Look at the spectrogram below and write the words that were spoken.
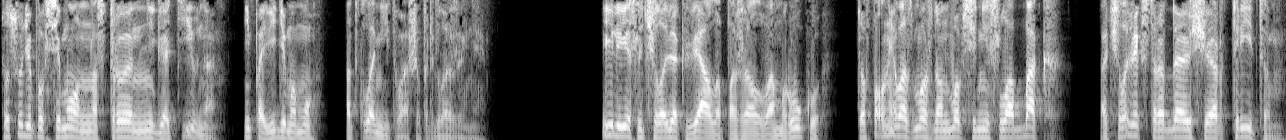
то, судя по всему, он настроен негативно и, по-видимому, отклонит ваше предложение. Или если человек вяло пожал вам руку, то вполне возможно он вовсе не слабак, а человек, страдающий артритом,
